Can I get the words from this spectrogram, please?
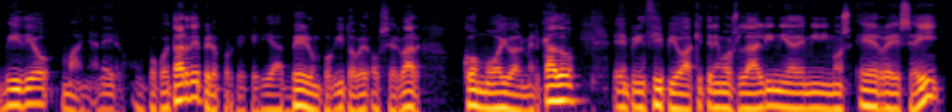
vídeo mañanero. Un poco tarde, pero porque quería ver un poquito, ver, observar cómo iba el mercado. En principio, aquí tenemos la línea de mínimos RSI,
